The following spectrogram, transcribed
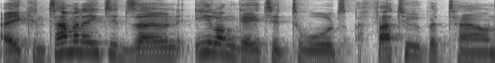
a contaminated zone elongated towards Futaba town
